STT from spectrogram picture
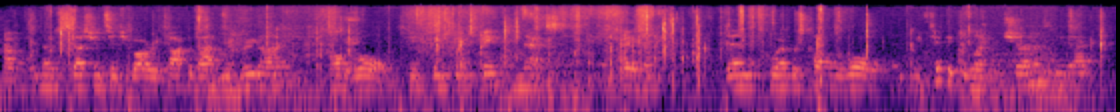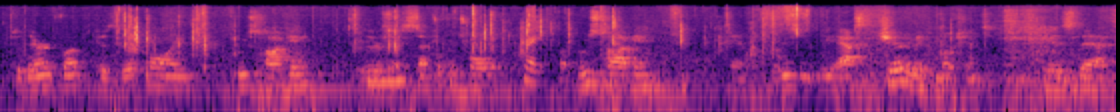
Probably no discussion, since you've already talked about it and agreed on it, call the roll. Think, think, think, think, next. Okay, then, then whoever's calling the roll, and we typically like the chairman to do that, so they're in front, because they're calling who's talking, so there's a mm-hmm. central control Right. of who's talking, and the reason we asked the chair to make the motions is that,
